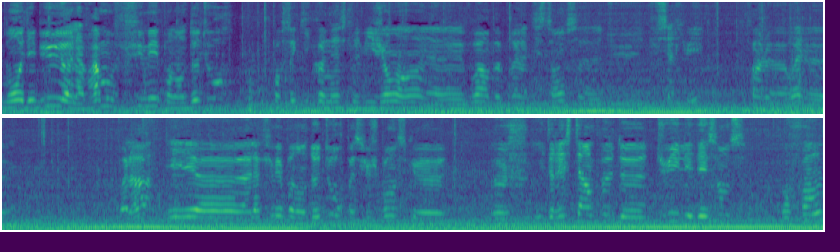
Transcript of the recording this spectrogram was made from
Bon, au début, elle a vraiment fumé pendant deux tours. Pour ceux qui connaissent le Bijan, hein, euh, voient à peu près la distance euh, du, circuit. Enfin, le, ouais, le, voilà. Et euh, elle a fumé pendant deux tours parce que je pense que il restait un peu d'huile et d'essence au fond.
